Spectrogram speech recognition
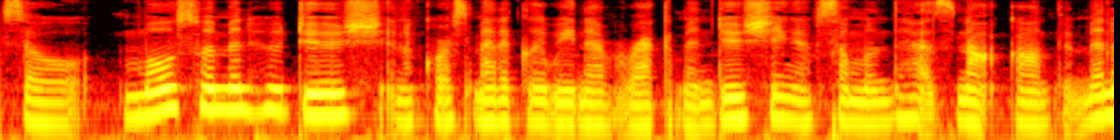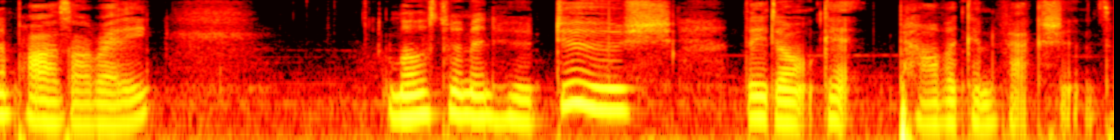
So, most women who douche, and of course, medically, we never recommend douching if someone has not gone through menopause already. Most women who douche, they don't get pelvic infections.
